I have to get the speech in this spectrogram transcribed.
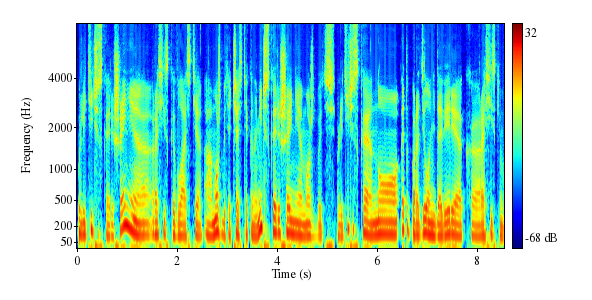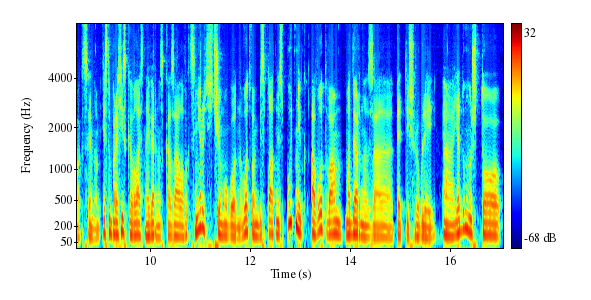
политическое решение российской власти, а может быть, отчасти экономическое решение, может быть, политическое, но это породило недоверие к российским вакцинам. Если бы российская власть, наверное, сказала, вакцинируйтесь чем угодно. Вот вам бесплатный спутник, а вот вам Модерна за 5000 рублей. А, я думаю, что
